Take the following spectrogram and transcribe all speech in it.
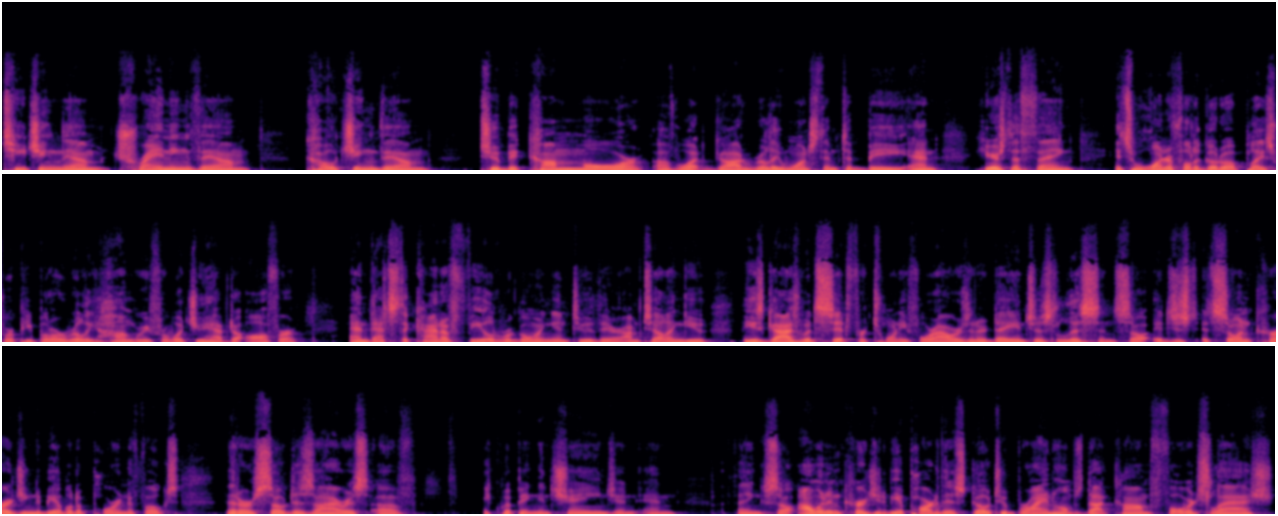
teaching them, training them, coaching them to become more of what God really wants them to be. And here's the thing it's wonderful to go to a place where people are really hungry for what you have to offer. And that's the kind of field we're going into there. I'm telling you, these guys would sit for 24 hours in a day and just listen. So it just it's so encouraging to be able to pour into folks that are so desirous of equipping and change and and things. So I want to encourage you to be a part of this. Go to brianholmes.com forward slash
